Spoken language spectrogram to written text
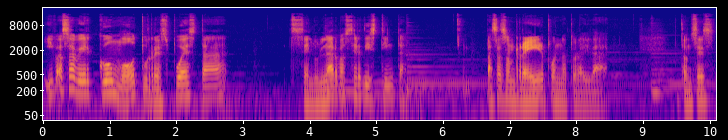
Y vas a ver cómo tu respuesta celular va a ser distinta. Vas a sonreír por naturalidad. Entonces,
